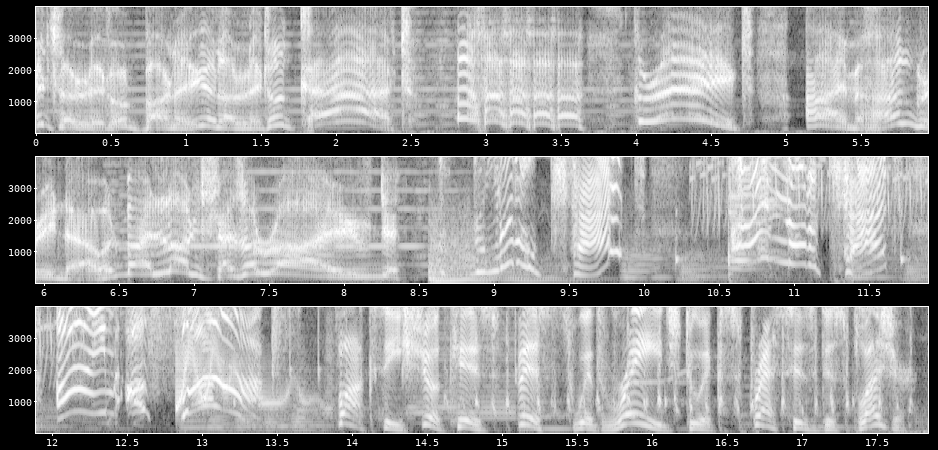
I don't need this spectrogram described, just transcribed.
It's a little bunny and a little cat. Great! I'm hungry now and my lunch has arrived. The little cat? I'm not a cat. I'm a fox. Foxie shook his fists with rage to express his displeasure.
